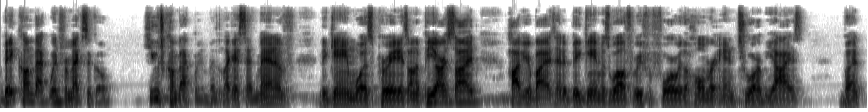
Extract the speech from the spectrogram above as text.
big comeback win for Mexico. Huge comeback win. But like I said, man of the game was Paredes. On the PR side, Javier Baez had a big game as well, three for four with a homer and two RBIs, but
